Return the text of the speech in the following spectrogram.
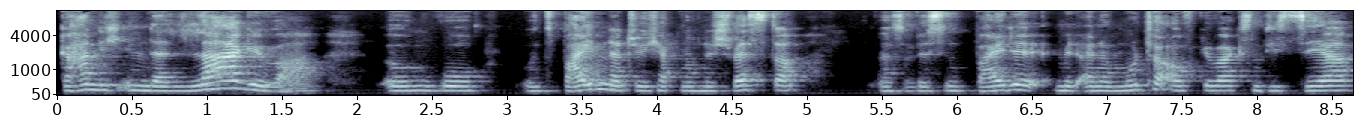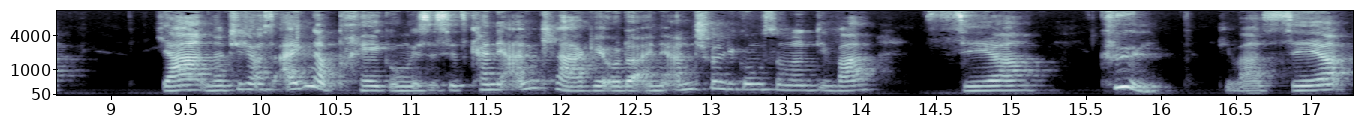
gar nicht in der Lage war, irgendwo uns beiden natürlich, ich habe noch eine Schwester, also wir sind beide mit einer Mutter aufgewachsen, die sehr, ja, natürlich aus eigener Prägung, es ist jetzt keine Anklage oder eine Anschuldigung, sondern die war sehr kühl. Die war sehr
